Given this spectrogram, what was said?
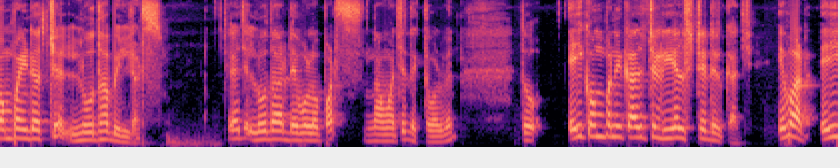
কোম্পানিটা হচ্ছে লোধা বিল্ডার্স ঠিক আছে? লোধা ডেভেলপার্স নাম আছে, দেখতে পারবেন। তো এই কোম্পানির কাজ হচ্ছে রিয়েল স্টেটের কাজ। এবার এই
